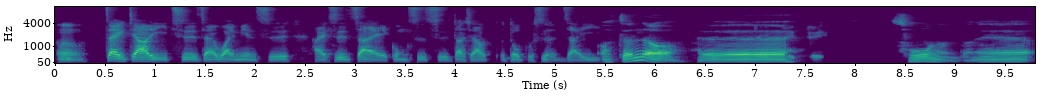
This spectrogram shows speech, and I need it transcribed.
嗯，在家里吃，在外面吃，还是在公司吃，大家都不是很在意。哦，真的哦，对へえ。对そうなんだね。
